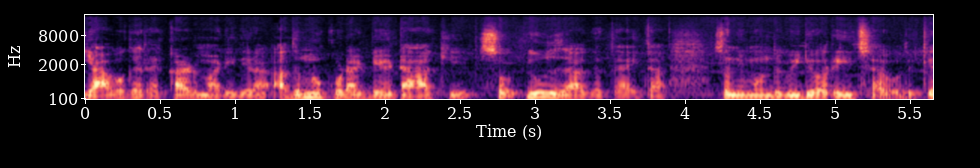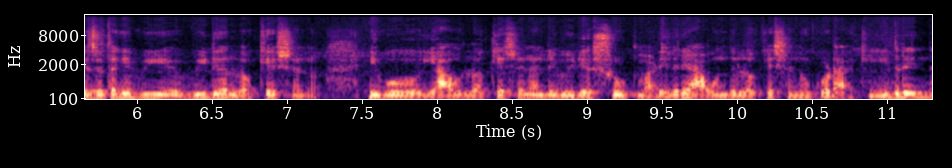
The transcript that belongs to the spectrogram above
ಯಾವಾಗ ರೆಕಾರ್ಡ್ ಮಾಡಿದ್ದೀರಾ, ಅದನ್ನು ಕೂಡ ಡೇಟಾ ಹಾಕಿ ಸೊ ಯೂಸ್ ಆಗುತ್ತೆ, ಆಯಿತಾ? ಸೊ ನಿಮ್ಮೊಂದು ವೀಡಿಯೋ ರೀಚ್ ಆಗೋದಕ್ಕೆ, ಜೊತೆಗೆ ವೀಡಿಯೋ ಲೊಕೇಶನ್ನು ನೀವು ಯಾವ ಲೊಕೇಶನಲ್ಲಿ ವೀಡಿಯೋ ಶೂಟ್ ಮಾಡಿದರೆ, ಆ ಒಂದು ಲೊಕೇಶನ್ನು ಕೂಡ ಹಾಕಿ, ಇದರಿಂದ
